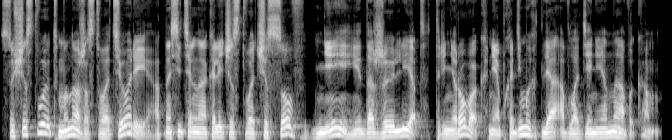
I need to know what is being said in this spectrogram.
Существует множество теорий относительно количества часов, дней и даже лет тренировок, необходимых для овладения навыком.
